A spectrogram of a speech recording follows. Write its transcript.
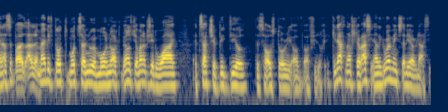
And I suppose, I don't know, maybe it's not more tzanua, more not. To be honest with you, I'm not understand why it's such a big deal this whole story of, of Shidduchin. Kinach nafsh Rav Asi. Now the Gemara mentions Rav Nasi.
